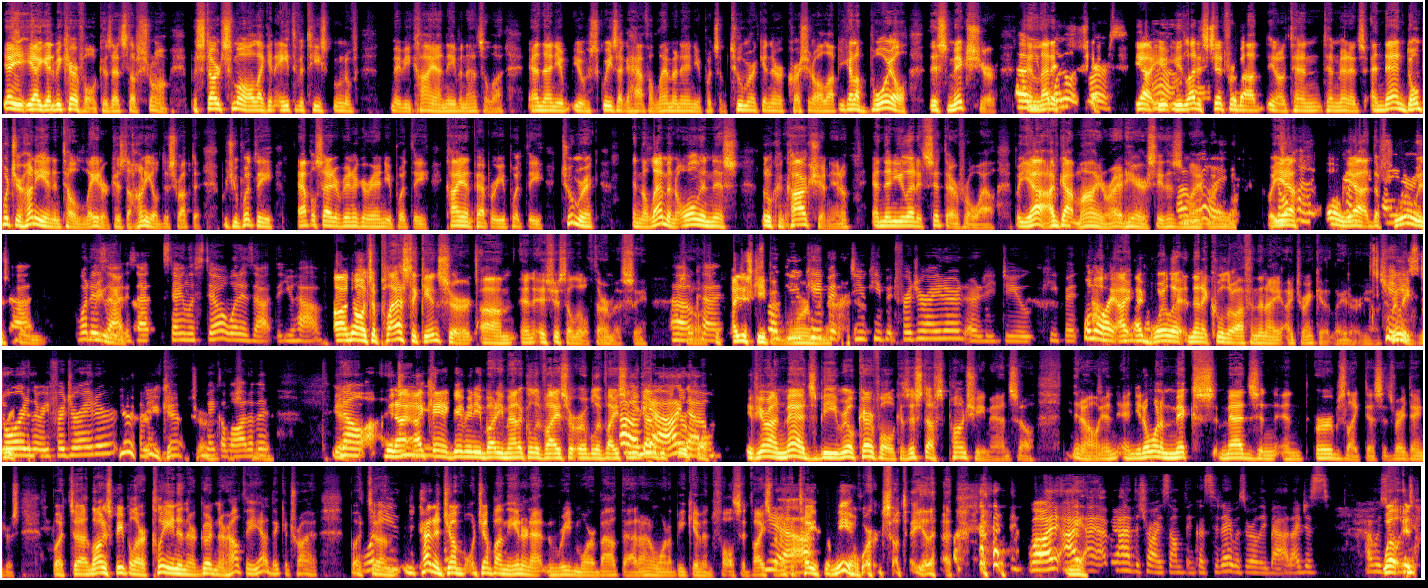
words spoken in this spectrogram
Yeah, yeah, you got to be careful because that stuff's strong. But start small, like an eighth of a teaspoon of maybe cayenne, even that's a lot. And then you you squeeze like a half a lemon in, you put some turmeric in there, crush it all up. You got to boil this mixture Oh, and you let it boil it, first. Yeah, Ah, you, you let it sit for about, you know, 10, 10 minutes. And then don't put your honey in until later because the honey will disrupt it. But you put the apple cider vinegar in, you put the cayenne pepper, you put the turmeric and the lemon all in this little concoction, you know, and then you let it sit there for a while. But yeah, I've got mine right here. See, this is Oh, my, my really? one. But yeah, kind of- oh yeah, the flu is is that? what is really that? Is that stainless steel? What is that that you have? uh no, it's a plastic insert. Um, and it's just a little thermos. See. Oh, So okay. I just keep So it do you keep it? Do you keep it refrigerated, or do you, do you keep it? Well, no, I, I, I boil it and then I cool it off and then I, I drink it later. You know, it's Can really you store it in the refrigerator? Yeah, I mean, you can. Sure. Make a lot of it. Yeah. No, I mean, I, I can't give anybody medical advice or herbal advice. Oh you yeah, I know. If you're on meds, be real careful because this stuff's punchy, man. So, you know, and and you don't want to mix meds and and herbs like this. It's very dangerous. But uh, as long as people are clean and they're good and they're healthy, yeah, they could try it. But um, you- you, kind of jump jump on the internet and read more about that. I don't want to be given false advice, but I can tell you for me it works. I'll tell you that. Well, I I, Yeah. I, I mean, I have to try something because today was really bad. I just I was Well, really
